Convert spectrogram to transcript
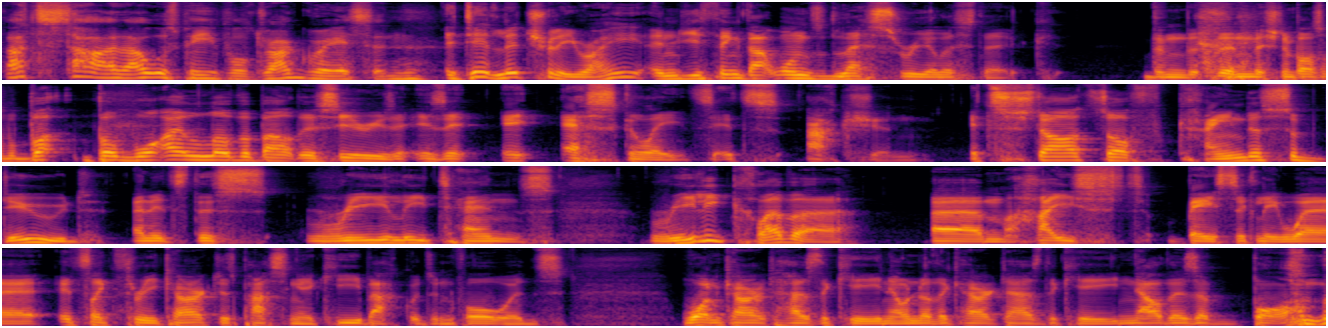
That started out as people drag racing. It did literally, right? And you think that one's less realistic than than Mission Impossible. But but what I love about this series is it it escalates its action. It starts off kind of subdued, and it's this really tense, really clever um, heist, basically, where it's like three characters passing a key backwards and forwards. One character has the key, now another character has the key. Now there's a bomb.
